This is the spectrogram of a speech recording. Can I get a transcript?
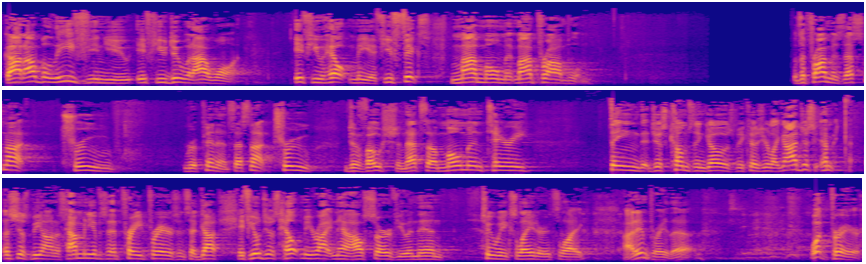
God, I'll believe in you if you do what I want, if you help me, if you fix my moment, my problem. But the problem is that's not true repentance. That's not true devotion. That's a momentary thing that just comes and goes because you're like, God, just, I mean, let's just be honest. How many of us have prayed prayers and said, God, if you'll just help me right now, I'll serve you. And then two weeks later, it's like, I didn't pray that. What prayer?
